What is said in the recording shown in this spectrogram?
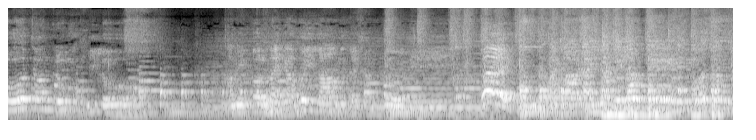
ও চন্দ্রমুখী লোক, আমি তোর হইলাম দেশান্তরি। চন্দ্রহার গড়াইয়া দিল ও চন্দ্র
